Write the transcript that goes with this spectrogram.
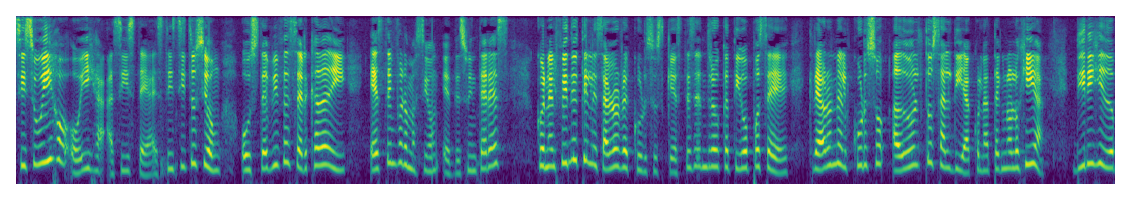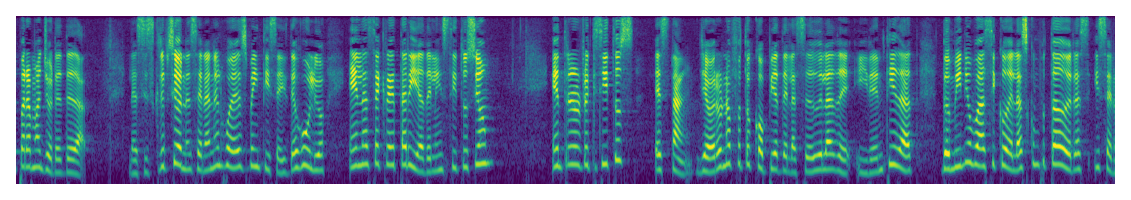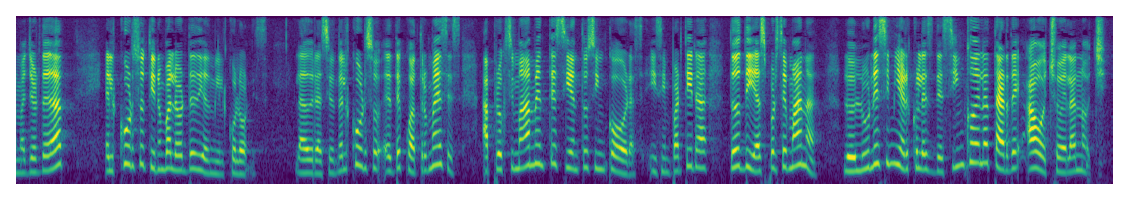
Si su hijo o hija asiste a esta institución o usted vive cerca de ahí, esta información es de su interés. Con el fin de utilizar los recursos que este centro educativo posee, crearon el curso Adultos al Día con la Tecnología, dirigido para mayores de edad. Las inscripciones serán el jueves 26 de julio en la Secretaría de la institución. Entre los requisitos están llevar una fotocopia de la cédula de identidad, dominio básico de las computadoras y ser mayor de edad. El curso tiene un valor de 10.000 colones. La duración del curso es de cuatro meses, aproximadamente 105 horas, y se impartirá dos días por semana, los lunes y miércoles de 5 de la tarde a 8 de la noche.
